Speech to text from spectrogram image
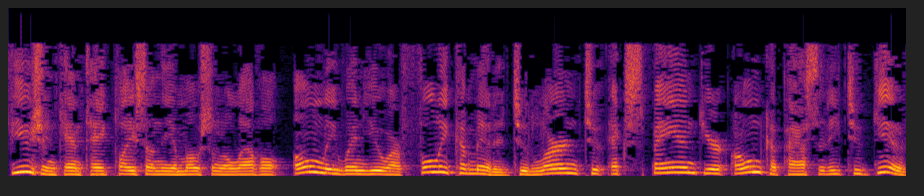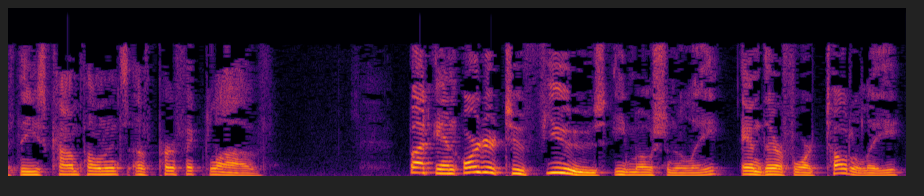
Fusion can take place on the emotional level only when you are fully committed to learn to expand your own capacity to give these components of perfect love. But in order to fuse emotionally, and therefore totally,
